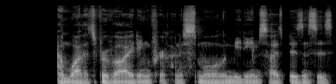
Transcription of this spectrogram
and what it's providing for kind of small and medium sized businesses,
